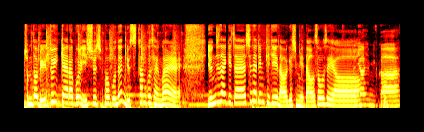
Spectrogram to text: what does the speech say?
좀 더 밀도 있게 알아볼 이슈 짚어보는 뉴스 탐구 생활. 윤진아 기자, 신혜림 PD 나와 계십니다. 어서 오세요. 안녕하십니까.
